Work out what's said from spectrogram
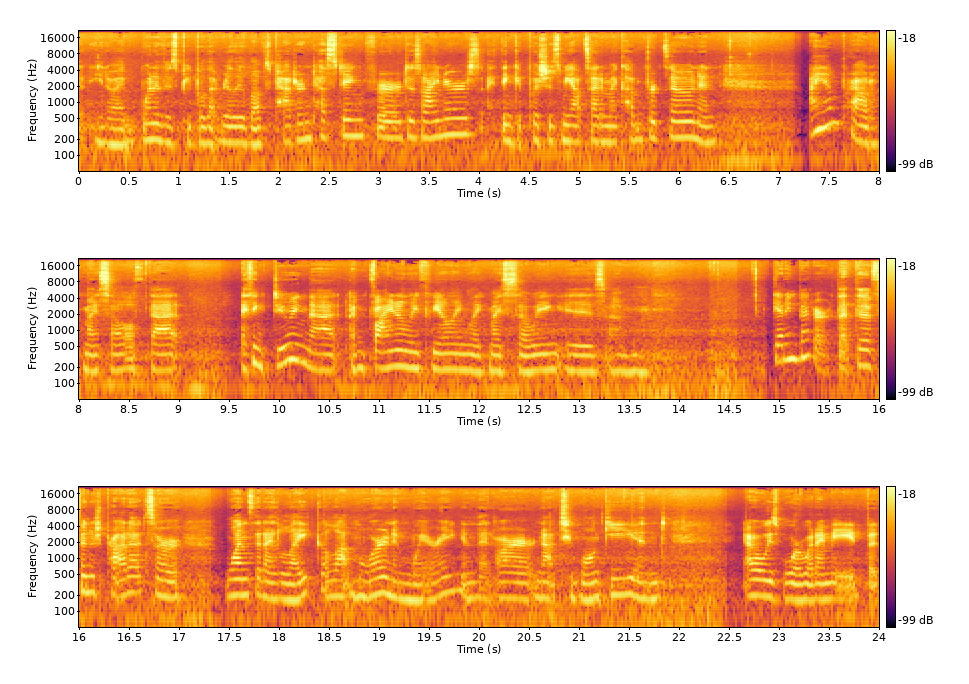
it. You know, I'm one of those people that really loves pattern testing for designers. I think it pushes me outside of my comfort zone, and I am proud of myself that I think doing that, I'm finally feeling like my sewing is um, getting better, that the finished products are ones that I like a lot more and I'm wearing, and that are not too wonky and I always wore what I made, but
